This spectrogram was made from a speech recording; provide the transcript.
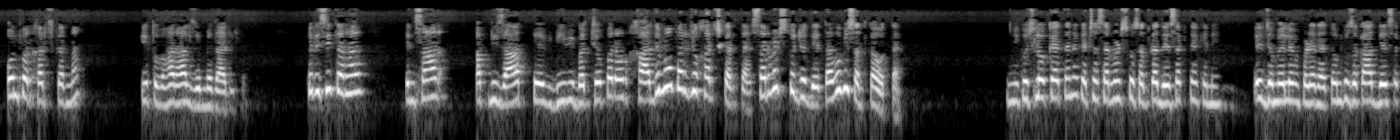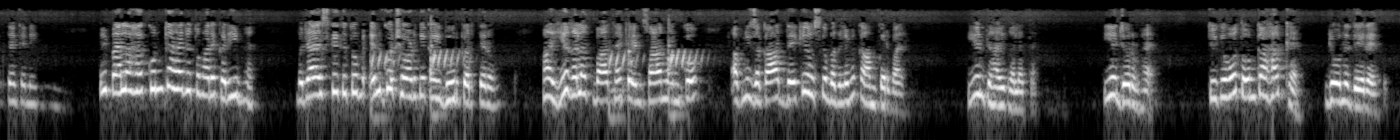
ان پر خرچ کرنا، یہ تو بہرحال ذمہ داری ہے۔ پھر اسی طرح انسان اپنی ذات پہ، بیوی بچوں پر اور خادموں پر جو خرچ کرتا ہے سروٹس کو جو دیتا ہے، وہ بھی صدقہ ہوتا ہے۔ یعنی کچھ لوگ کہتے ہیں نا کہ اچھا سروٹس کو صدقہ دے سکتے ہیں کہ نہیں؟ اس جمیلے میں پڑے رہتے ہیں، ان کو زکات دے سکتے ہیں کہ نہیں؟ یہ پہلا حق ان کا ہے جو تمہارے قریب ہے بجائے اس کے کہ تم ان کو چھوڑ کے کہیں دور کرتے رہو۔ ہاں یہ غلط بات ہے کہ انسان ان کو اپنی زکات دے کے اس کے بدلے میں کام کروائے۔ یہ انتہائی غلط ہے۔ یہ جرم ہے۔ کیونکہ وہ تو ان کا حق ہے جو انہیں دے رہے ہو۔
